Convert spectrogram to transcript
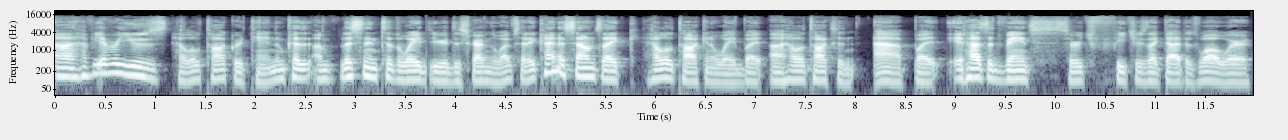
Uh, have you ever used HelloTalk or Tandem? Because I'm listening to the way you're describing the website. It kind of sounds like HelloTalk in a way, but uh, HelloTalk's an app, but it has advanced search features like that as well, where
